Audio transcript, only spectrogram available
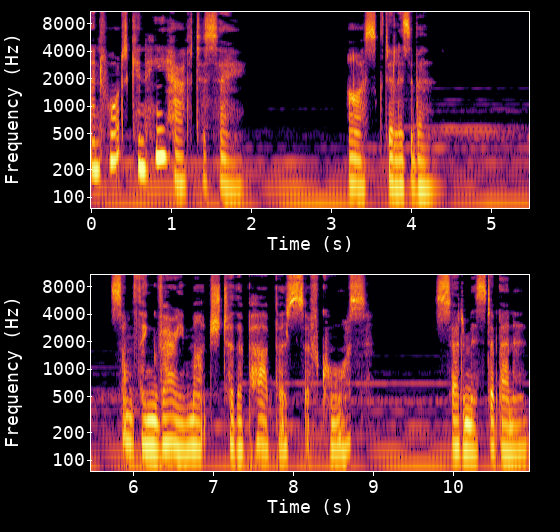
And what can he have to say? asked Elizabeth. Something very much to the purpose, of course said Mr. Bennet.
